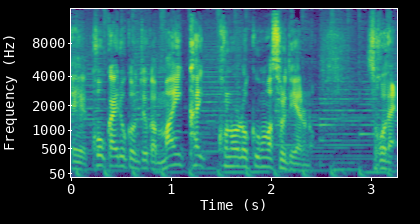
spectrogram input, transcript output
えー公開録音というか毎回この録音はそれでやるの。そこで。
